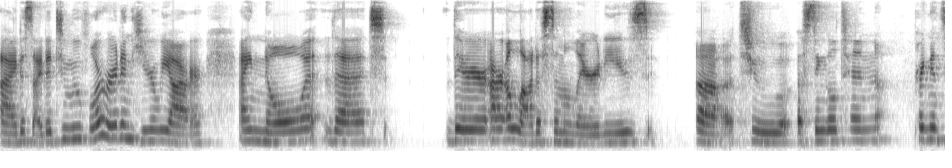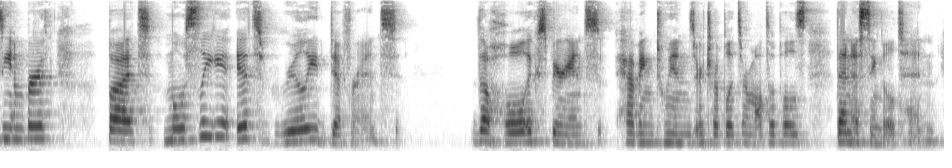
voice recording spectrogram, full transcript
I decided to move forward, and here we are. I know that there are a lot of similarities uh, to a singleton pregnancy and birth, but mostly it's really different the whole experience having twins or triplets or multiples than a singleton.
